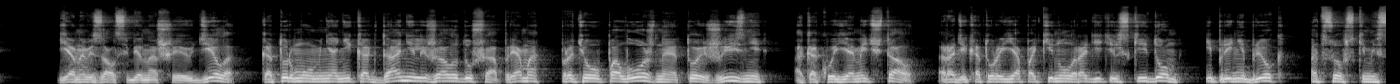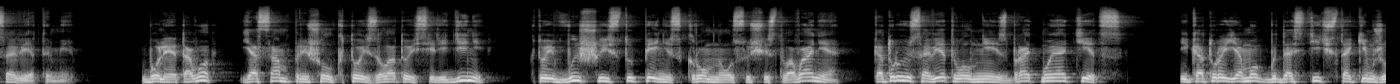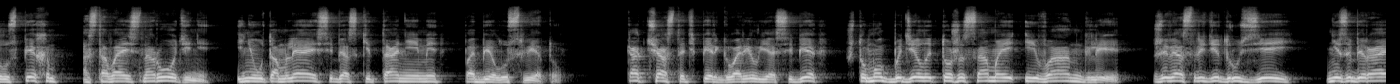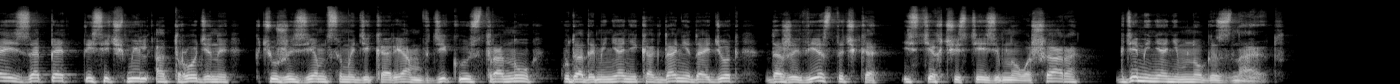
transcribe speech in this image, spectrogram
Я навязал себе на шею дело, которому у меня никогда не лежала душа, прямо противоположная той жизни, о какой я мечтал, ради которой я покинул родительский дом и пренебрег отцовскими советами. Более того, я сам пришел к той золотой середине, той высшей ступени скромного существования, которую советовал мне избрать мой отец, и которой я мог бы достичь с таким же успехом, оставаясь на родине и не утомляя себя скитаниями по белу свету. Как часто теперь говорил я себе, что мог бы делать то же самое и в Англии, живя среди друзей, не забираясь за пять тысяч миль от родины к чужеземцам и дикарям в дикую страну, куда до меня никогда не дойдет даже весточка из тех частей земного шара, где меня немного знают.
